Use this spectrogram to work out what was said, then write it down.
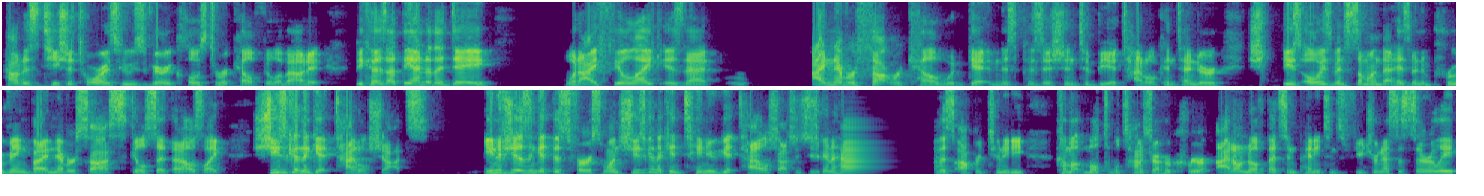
How does Tecia Torres, who's very close to Raquel, feel about it? Because at the end of the day, what I feel like is that I never thought Raquel would get in this position to be a title contender. She's always been someone that has been improving, but I never saw a skill set that I was like, she's going to get title shots. Even if she doesn't get this first one, she's going to continue to get title shots and she's going to have this opportunity come up multiple times throughout her career. I don't know if that's in Pennington's future necessarily,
